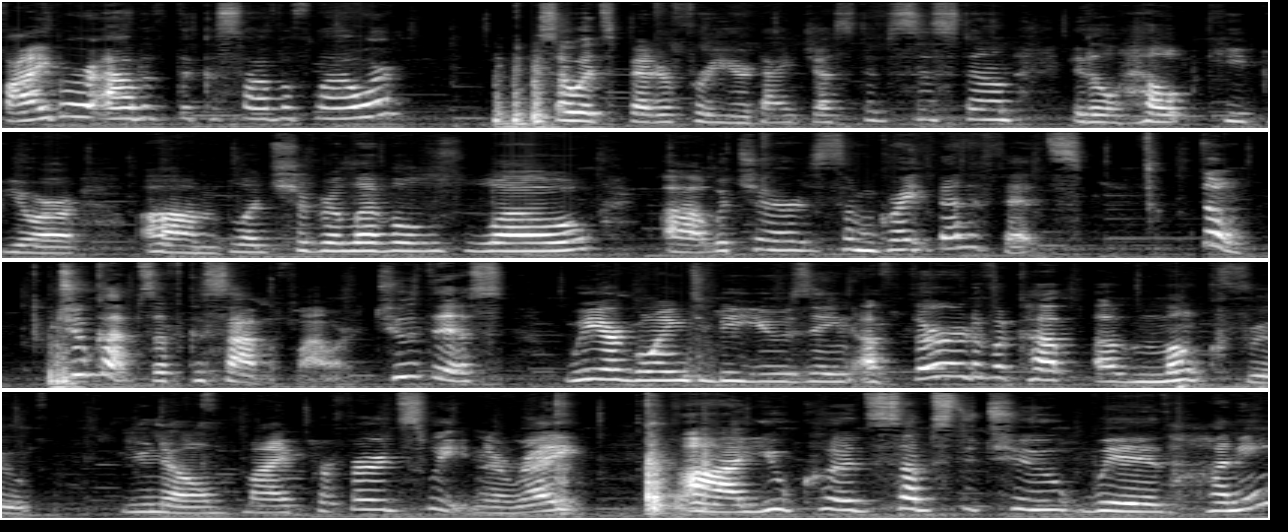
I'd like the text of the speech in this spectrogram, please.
fiber out of the cassava flour. So it's better for your digestive system. It'll help keep your um, blood sugar levels low, uh, which are some great benefits. So two cups of cassava flour. To this, we are going to be using a third of a cup of monk fruit. You know, my preferred sweetener, right? Uh, you could substitute with honey.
